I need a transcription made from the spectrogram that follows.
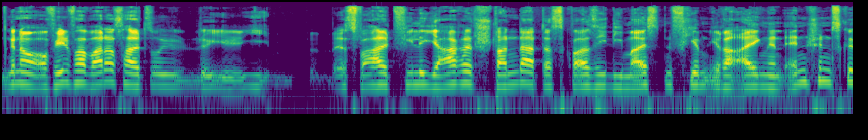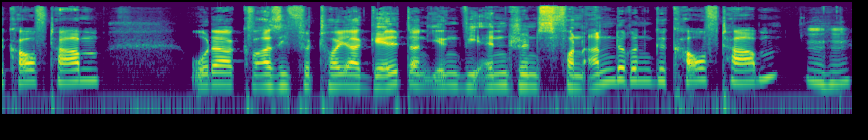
genau, auf jeden Fall war das halt so, es war halt viele Jahre Standard, dass quasi die meisten Firmen ihre eigenen Engines gekauft haben oder quasi für teuer Geld dann irgendwie Engines von anderen gekauft haben. Mhm.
